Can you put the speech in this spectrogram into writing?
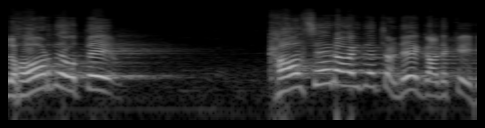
ਲਾਹੌਰ ਦੇ ਉੱਤੇ ਖਾਲਸੇ ਰਾਜ ਦੇ ਝੰਡੇ ਗੱਡ ਕੇ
